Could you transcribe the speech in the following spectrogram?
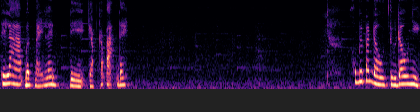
Thế là bật máy lên để gặp các bạn đây. Không biết bắt đầu từ đâu nhỉ?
